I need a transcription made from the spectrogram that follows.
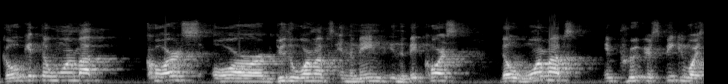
Go get the warm-up course or do the warm-ups in the main in the big course. The warm-ups improve your speaking voice?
